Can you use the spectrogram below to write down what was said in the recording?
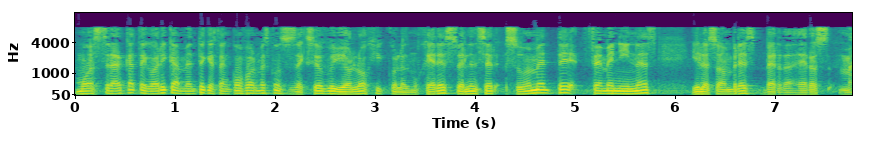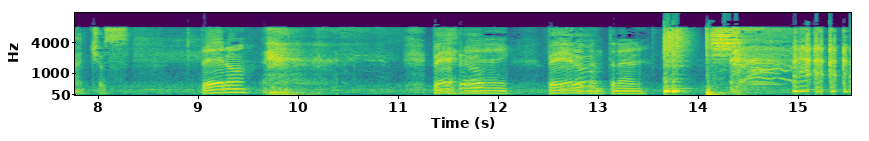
Mostrar categóricamente que están conformes con su sexo biológico. Las mujeres suelen ser sumamente femeninas y los hombres verdaderos machos. Pero. Pero, pero, pues,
